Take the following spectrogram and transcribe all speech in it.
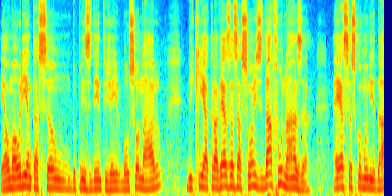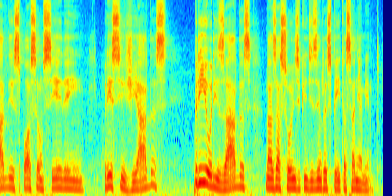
É uma orientação do presidente Jair Bolsonaro de que, através das ações da FUNASA, essas comunidades possam serem prestigiadas, priorizadas nas ações que dizem respeito a saneamento.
